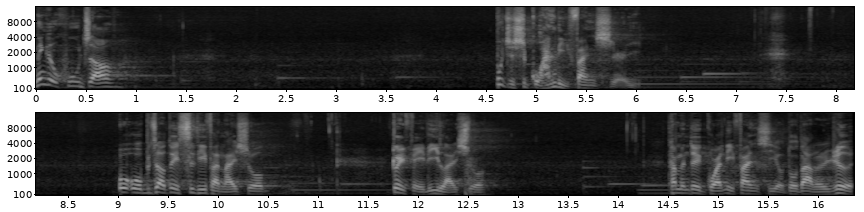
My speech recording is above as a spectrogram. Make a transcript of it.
那个呼召不只是管理饭食而已。我我不知道对斯蒂凡来说，对腓利来说，他们对管理范式有多大的热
